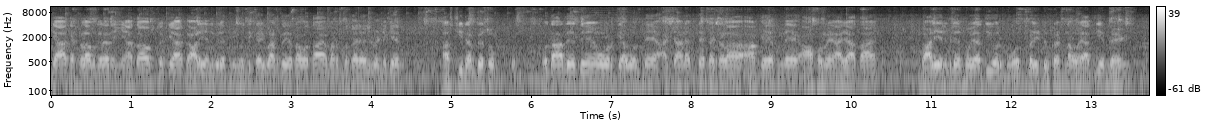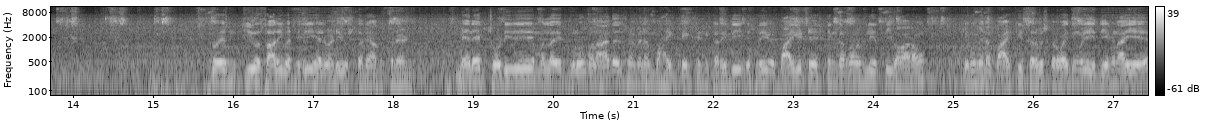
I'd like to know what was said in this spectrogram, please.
क्या कचड़ा वगैरह नहीं आता, उससे क्या गाड़ी अनबिलस नहीं होती? कई बार तो ऐसा होता है, पर बगैर हेलमेट के अस्सी, नब्बे सौ उतार देते हैं और क्या बोलते हैं, अचानक से कचड़ा आके अपने आँखों में आ जाता है। गाड़ी अनबिलस हो जाती है और बहुत बड़ी दुर्घटना हो जाती है फ्रेंड तो इस चीज़ों सारी बचने के लिए हेलमेट यूज़ करें आप फ्रेंड मैंने एक छोटी सी मतलब एक ब्लॉग बनाया था, जिसमें मैंने बाइक की टेस्टिंग करी थी। इसलिए मैं बाइक की टेस्टिंग कर रहा हूँ, इसलिए इतनी भगा रहा हूँ, क्योंकि मैंने बाइक की सर्विस करवाई थी, मुझे ये देखना ये है।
